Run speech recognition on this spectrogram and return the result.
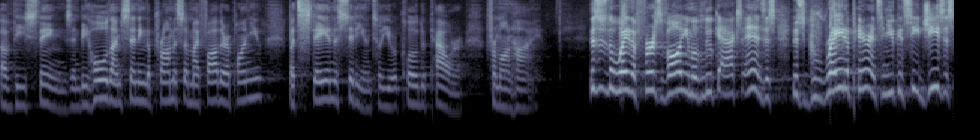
of these things. And behold, I'm sending the promise of my Father upon you, but stay in the city until you are clothed with power from on high. This is the way the first volume of Luke Acts ends, this, this great appearance. And you can see Jesus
